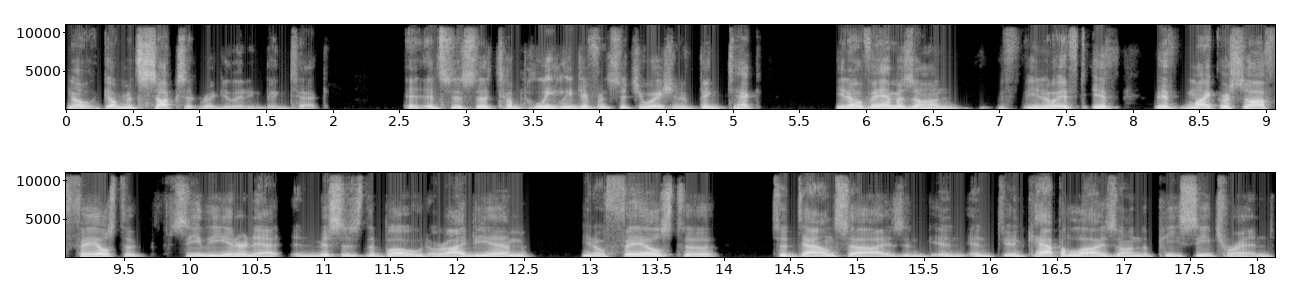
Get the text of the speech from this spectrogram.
no, the government sucks at regulating big tech. It's just a completely different situation. If big tech, you know, if Amazon, if, you know, if, if, if Microsoft fails to see the internet and misses the boat, or IBM, you know, fails to, to downsize and, and, and, and capitalize on the PC trend,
